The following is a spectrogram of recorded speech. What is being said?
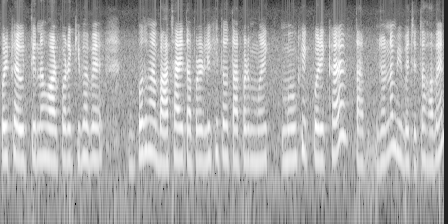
পরীক্ষায় উত্তীর্ণ হওয়ার পরে কীভাবে প্রথমে বাছাই, তারপরে লিখিত, তারপরে মৌখিক- পরীক্ষার তার জন্য বিবেচিত হবেন।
